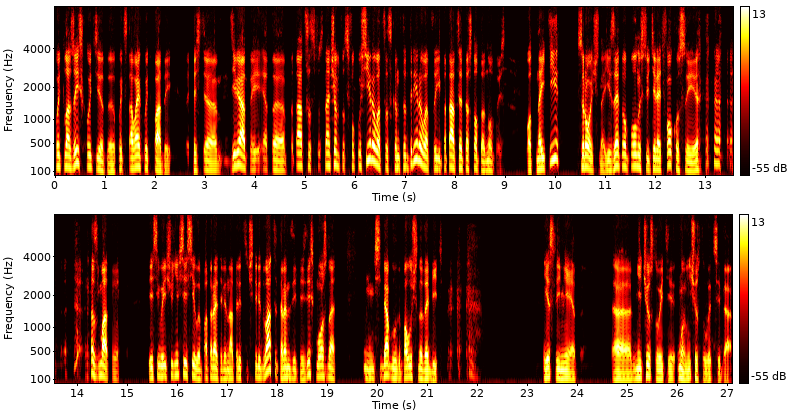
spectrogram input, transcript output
хоть ложись, хоть это, хоть вставай, хоть падай. То есть э, девятый — это пытаться на чем-то сфокусироваться, сконцентрироваться и пытаться это что-то, ну, то есть вот найти срочно, из-за этого полностью терять фокус и разматываться. Если вы еще не все силы потратили на 34-20 транзите, здесь можно себя благополучно добить если не это, э, не чувствуете, ну, не чувствует себя,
